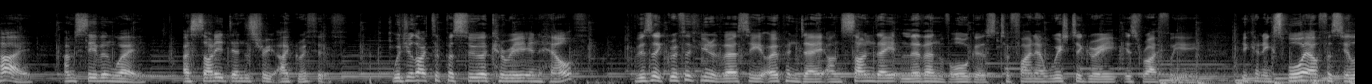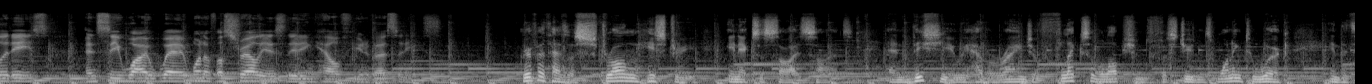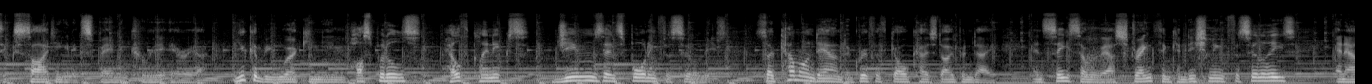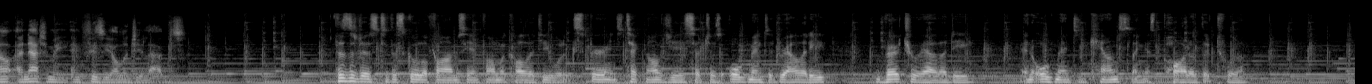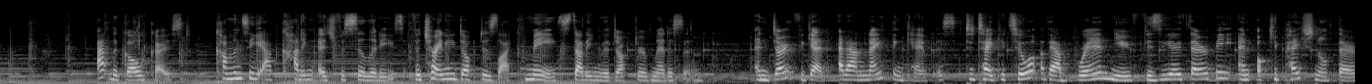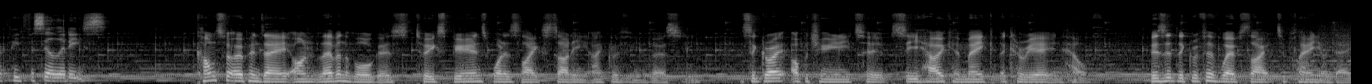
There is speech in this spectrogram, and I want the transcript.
Hi, I'm Stephen Way. I studied dentistry at Griffith. Would you like to pursue a career in health? Visit Griffith University Open Day on Sunday 11th of August to find out which degree is right for you. You can explore our facilities and see why we're one of Australia's leading health universities. Griffith has a strong history in exercise science and this year we have a range of flexible options for students wanting to work in this exciting and expanding career area. You can be working in hospitals, health clinics, gyms and sporting facilities. So come on down to Griffith Gold Coast Open Day and see some of our strength and conditioning facilities and our anatomy and physiology labs. Visitors to the School of Pharmacy and Pharmacology will experience technologies such as augmented reality, virtual reality and augmented counselling as part of the tour. At the Gold Coast, come and see our cutting-edge facilities for trainee doctors like me studying the Doctor of Medicine. And don't forget at our Nathan campus to take a tour of our brand new physiotherapy and occupational therapy facilities. Come to Open Day on 11th of August to experience what it's like studying at Griffith University. It's a great opportunity to see how you can make a career in health. Visit the Griffith website to plan your day.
